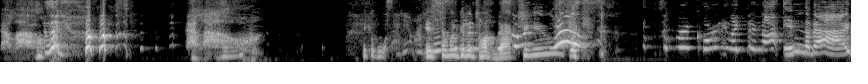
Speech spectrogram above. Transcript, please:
hello. hello. Like, is, is someone going to talk back to you? Yes. Like, it's a recording. Like they're not in the bag.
